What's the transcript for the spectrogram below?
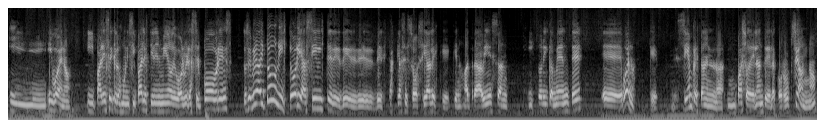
y, y bueno, y parece que los municipales tienen miedo de volver a ser pobres. Entonces, mira, hay toda una historia así, viste, de, de- de- de estas clases sociales que, que nos atraviesan históricamente. Eh, bueno, que siempre están en la- un paso adelante de la corrupción, ¿no?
